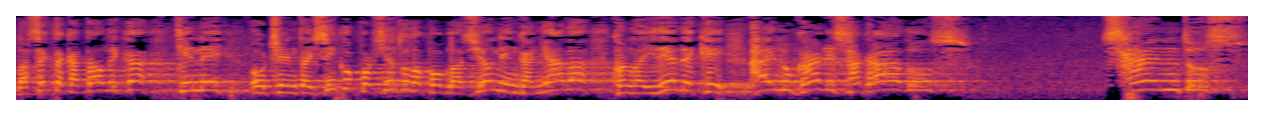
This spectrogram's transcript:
la secta católica tiene 85% de la población engañada con la idea de que hay lugares sagrados, santos,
